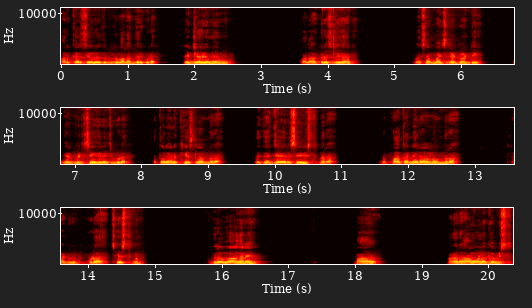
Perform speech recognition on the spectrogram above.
వర్కర్స్ ఎవరైతే ఉన్నారో వాళ్ళందరికీ కూడా రెగ్యులర్గా మేము వాళ్ళ అడ్రస్లు కానీ వాళ్ళకి సంబంధించినటువంటి ఫింగర్ ప్రింట్ సేకరించి కూడా గతంలో ఏమైనా కేసులు ఉన్నారా? లేదా గంజాయి అయినా సేవిస్తున్నారా పాత నేరాలలో ఉన్నారా? ఇట్లాంటివి కూడా చేస్తున్నాం. అందులో భాగంగానే మా మన రామగుణ కమిషన్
